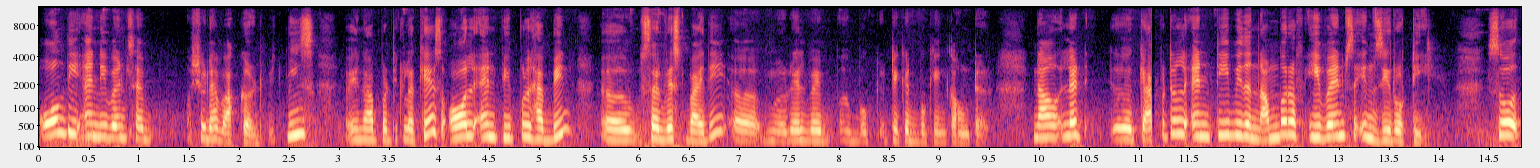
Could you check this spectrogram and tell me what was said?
all the n events have should have occurred, which means in our particular case all n people have been uh, serviced by the uh, railway book, ticket booking counter. Now, let uh, capital N t be the number of events in 0 t. So,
